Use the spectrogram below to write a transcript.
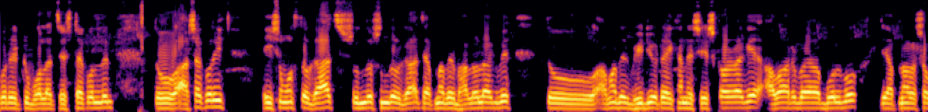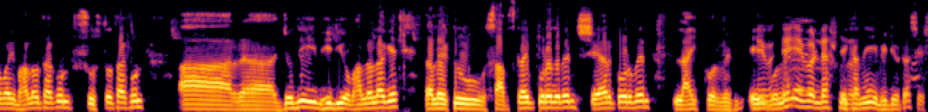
করে একটু বলার চেষ্টা করলেন। তো আশা করি এই সমস্ত গাছ সুন্দর সুন্দর গাছ আপনাদের ভালো লাগবে। তো আমাদের ভিডিওটা এখানে শেষ করার আগে আবার বলব যে আপনারা সবাই ভালো থাকুন সুস্থ থাকুন। আর যদি ভিডিও ভালো লাগে তাহলে একটু সাবস্ক্রাইব করে দেবেন শেয়ার করবেন লাইক করবেন। এই বলে। এখানে এই ভিডিওটা শেষ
